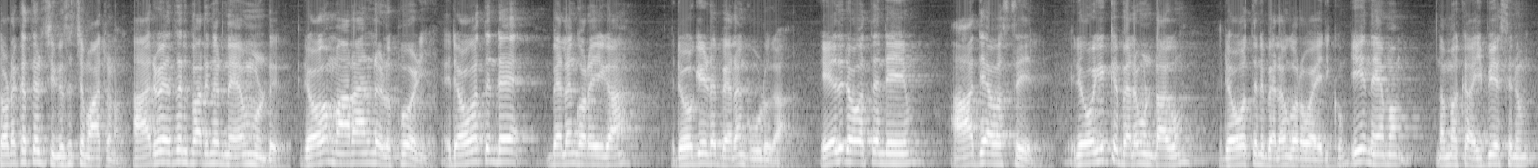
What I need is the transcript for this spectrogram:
തുടക്കത്തിൽ ചികിത്സിച്ച് മാറ്റണം. ആയുർവേദത്തിൽ പറയുന്നൊരു നിയമമുണ്ട്. രോഗം മാറാനുള്ള എളുപ്പവഴി. രോഗത്തിന്റെ ബലം കുറയുക രോഗിയുടെ ബലം കൂടുക. ഏത് രോഗത്തിന്റെയും ആദ്യാവസ്ഥയിൽ രോഗിക്ക് ബലമുണ്ടാകും രോഗത്തിന് ബലം കുറവായിരിക്കും. ഈ നിയമം നമുക്ക് ഐ ബി എസിനും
